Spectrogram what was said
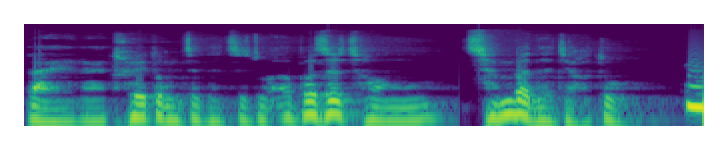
来来推动这个制作，而不是从成本的角度，嗯，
